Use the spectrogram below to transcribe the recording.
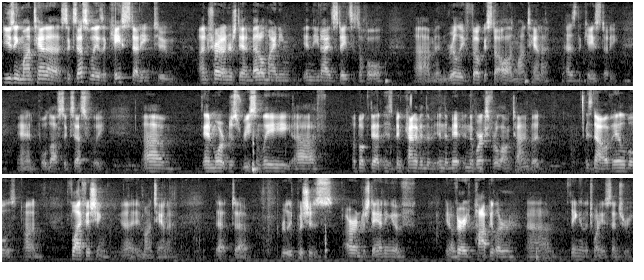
using Montana successfully as a case study to try to understand metal mining in the United States as a whole, um, and really focused all on Montana as the case study, and pulled off successfully. Um, and more just recently, uh, a book that has been kind of in the in the in the works for a long time, but is now available on fly fishing uh, in Montana. That uh, really pushes our understanding of you know a very popular um, thing in the 20th century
